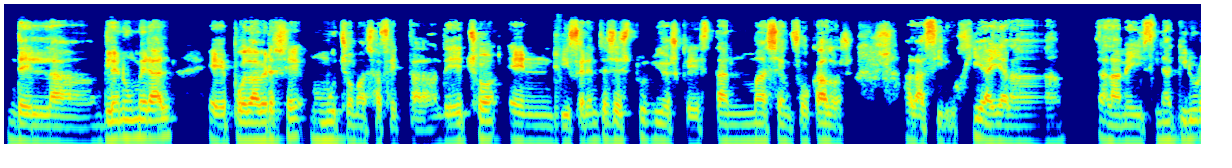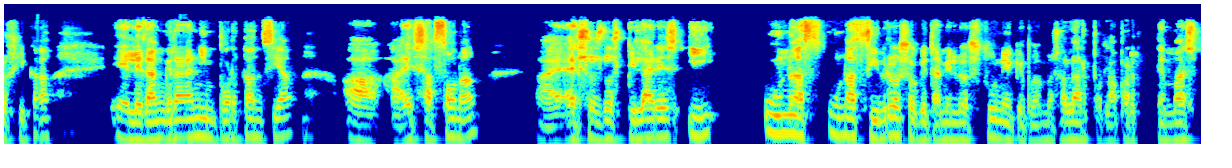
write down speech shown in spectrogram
de la glenumeral eh, verse mucho más afectada. De hecho, en diferentes estudios que están más enfocados a la cirugía y a la, medicina quirúrgica, eh, le dan gran importancia a, esa zona, a esos dos pilares y una, una, fibroso que también los une, que podemos hablar por la parte más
